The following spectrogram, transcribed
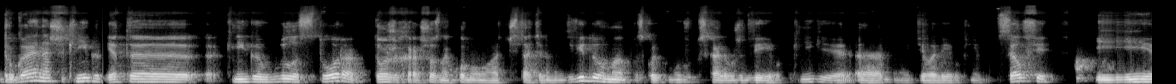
Другая наша книга – это э, книга Уилла Стора, тоже хорошо знакомого читателям индивидуума, поскольку мы выпускали уже две его книги. Э, мы делали его книгу «Селфи» и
